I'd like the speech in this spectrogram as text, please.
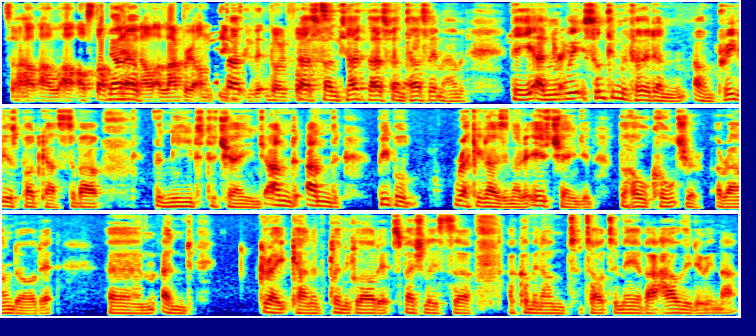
So I'll, I'll, I'll stop no, there no, and I'll elaborate on things that, going forward. That's fantastic. That's fantastic, Mohammed. The and we, something we've heard on, on previous podcasts about the need to change and and people recognizing that it is changing the whole culture around audit um, and great kind of clinical audit specialists uh, are coming on to talk to me about how they're doing that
